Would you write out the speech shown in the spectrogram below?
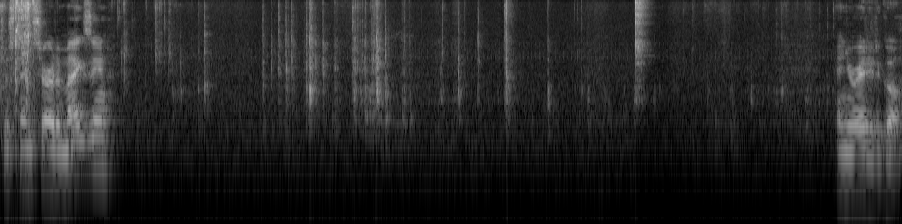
Just insert a magazine. And you're ready to go.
